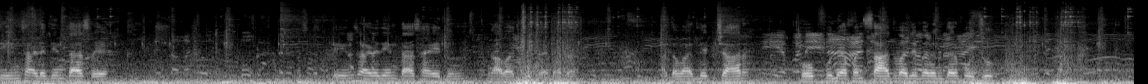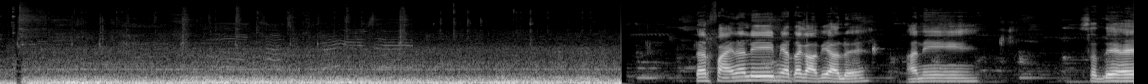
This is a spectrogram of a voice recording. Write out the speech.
तीन साडेतीन तास आहे. तीन साडेतीन तास आहे इथून गावात पोचायला आता. आता वाजले चार. होपफुली आपण सात वाजेपर्यंत पोचू. तर फायनली मी आता गावी आलो आहे आणि सध्या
